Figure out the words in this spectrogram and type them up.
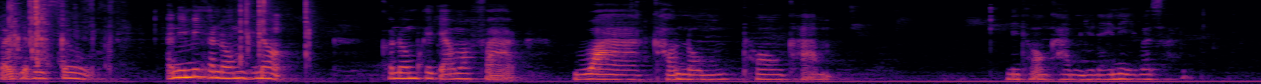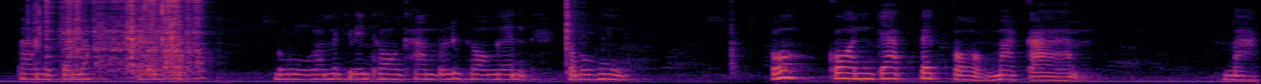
คอยจะไปโซ่ อันนี้มีขนมพี่น้องขนมเขาจะเอามาฝาก ว่าขนมทองคำมีทองคำอยู่ในนี่ว่าสัน ปลาหมึกกันเนาะปลาหมึกบูว่ามันจะเป็นทองคำหรือทองเงินกับบูฮูโอ้ก่อนจะไปปอกมากามมาก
